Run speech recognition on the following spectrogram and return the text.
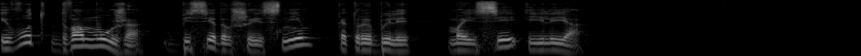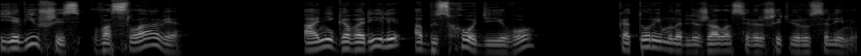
И вот два мужа, беседовавшие с ним, которые были Моисей и Илия. И явившись во славе, они говорили об исходе его, который ему надлежало совершить в Иерусалиме.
